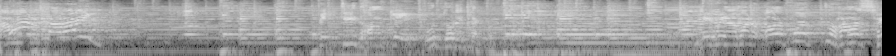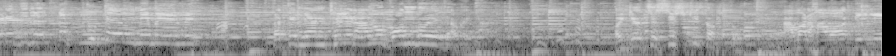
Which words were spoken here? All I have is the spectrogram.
হাওয়ার দ্বারাই পিতৃধনকে উদ্ধরিত করতে তাতে ম্যানঠেলের আলো বন্ধ হয়ে যাবে। না ওইটা হচ্ছে সৃষ্টিতত্ত্ব। আবার হাওয়া দিলে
